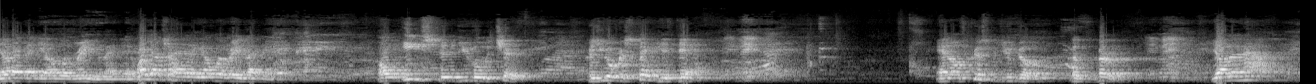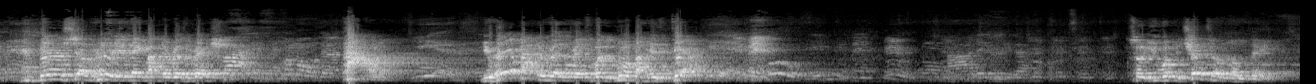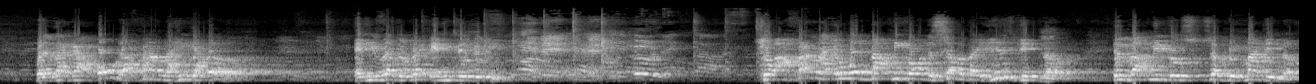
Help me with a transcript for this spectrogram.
Y'all act like y'all wasn't raised like that. Why y'all trying to act like y'all wasn't raised like that? On Easter, you go to church. Because you to respect his death. And on Christmas, you go because it's birth. Y'all in the house. You barely shall heard anything about the resurrection. How? You heard about the resurrection, but it's more about his death. So you went to church on those days. But as I got older, I found out he got up. And he resurrected and he lived in me. So I found out it wasn't about me going to celebrate his getting up. It was about me to go celebrate my getting up.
